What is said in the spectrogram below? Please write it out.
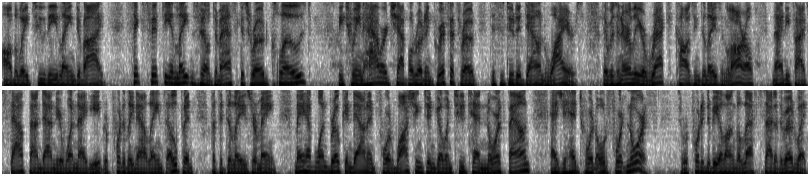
all the way to the lane divide. 650 in Laytonsville. Damascus Road closed. Between Howard Chapel Road and Griffith Road. This is due to downed wires. There was an earlier wreck causing delays in Laurel, 95 southbound down near 198. Reportedly now lanes open, but the delays remain. May have one broken down in Fort Washington going 210 northbound as you head toward Old Fort North. It's reported to be along the left side of the roadway.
